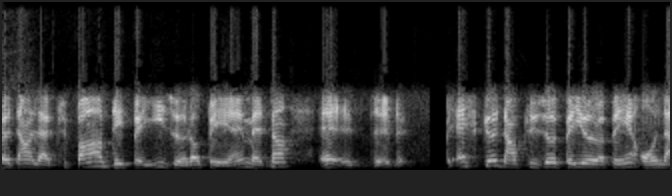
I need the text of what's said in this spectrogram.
euh, dans la plupart des pays européens. Maintenant, euh, de- de- est-ce que dans plusieurs pays européens, on a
